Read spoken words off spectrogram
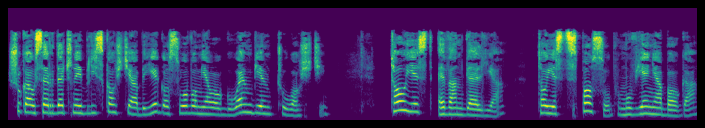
Szukał serdecznej bliskości, aby Jego słowo miało głębię czułości. To jest Ewangelia, to jest sposób mówienia Boga.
